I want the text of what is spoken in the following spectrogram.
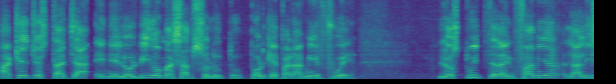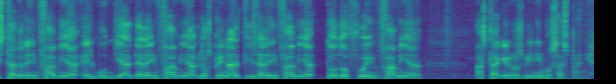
aquello está ya en el olvido más absoluto, porque para mí fue los tweets de la infamia, la lista de la infamia, el mundial de la infamia, los penaltis de la infamia, todo fue infamia hasta que nos vinimos a España.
